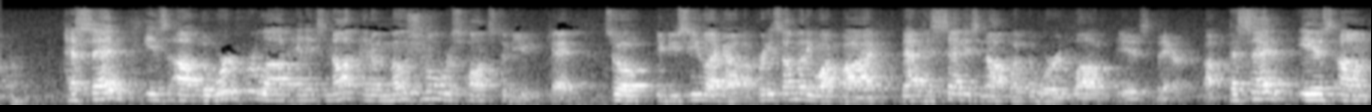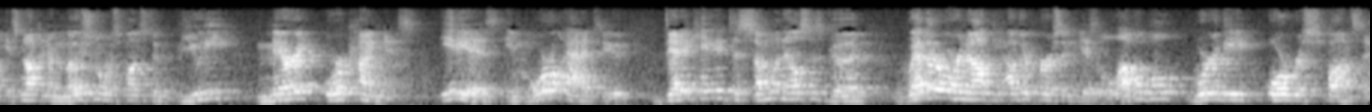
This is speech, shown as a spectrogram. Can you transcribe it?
Hesed is uh, the word for love, and it's not an emotional response to beauty, okay? So if you see like a, a pretty somebody walk by, that Hesed is not what the word love is there. Uh, Hesed is, um, it's not an emotional response to beauty, merit, or kindness. It is a moral attitude dedicated to someone else's good, whether or not the other person is lovable, worthy, or responsive.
